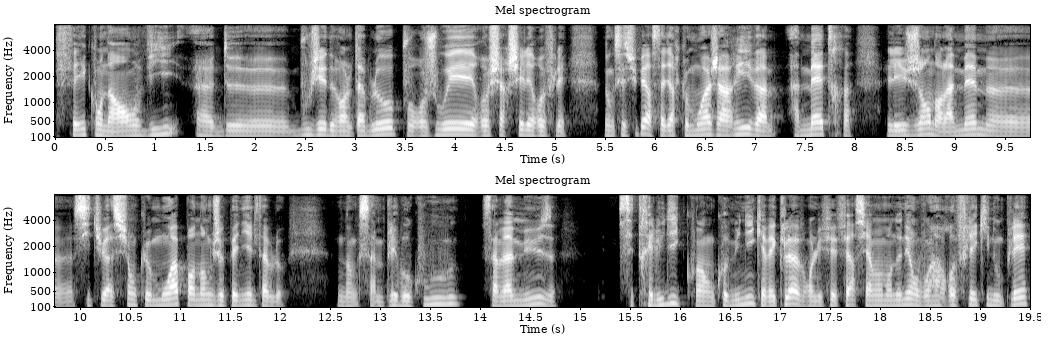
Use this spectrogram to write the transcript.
fait qu'on a envie euh, de bouger devant le tableau pour jouer et rechercher les reflets. Donc c'est super, c'est-à-dire que moi j'arrive à, mettre les gens dans la même euh, situation que moi pendant que je peignais le tableau. Donc ça me plaît beaucoup, ça m'amuse. C'est très ludique, quoi. On communique avec l'œuvre, on lui fait faire. Si à un moment donné on voit un reflet qui nous plaît,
